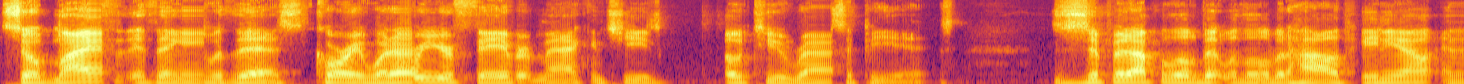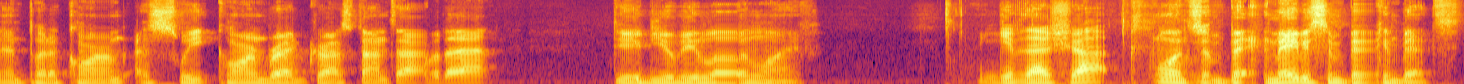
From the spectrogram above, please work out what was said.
So my thing is with this, Corey, whatever your favorite mac and cheese go-to recipe is, zip it up a little bit with a little bit of jalapeno, and then put a corn a sweet cornbread crust on top of that. Dude, you'll be loving life. Give that a shot. Oh, and some ba- maybe some bacon bits.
